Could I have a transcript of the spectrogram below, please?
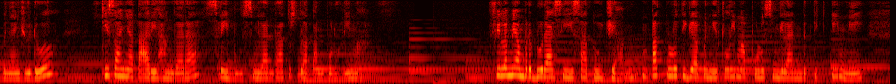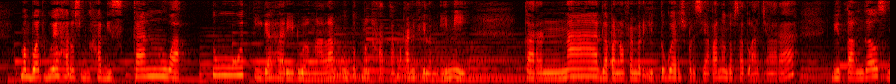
dengan judul Kisah Nyata Ari Hanggara 1985. Film yang berdurasi 1 jam 43 menit 59 detik ini membuat gue harus menghabiskan waktu tiga hari dua malam untuk menghatamkan film ini karena 8 November itu gue harus persiapan untuk satu acara di tanggal 9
